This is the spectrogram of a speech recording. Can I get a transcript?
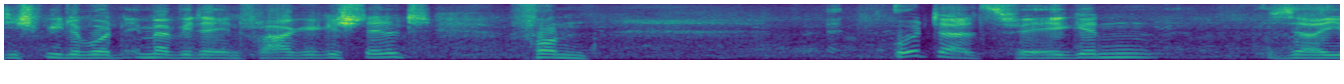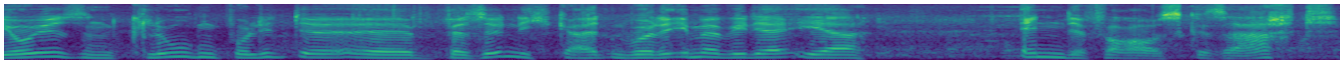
die Spiele wurden immer wieder in Frage gestellt von urteilsfähigen, seriösen, klugen Polit äh, Persönlichkeiten wurde immer wieder ihr Ende vorausgesagt.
